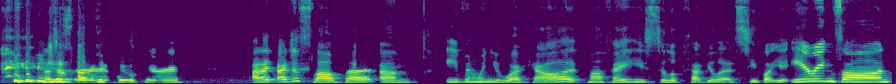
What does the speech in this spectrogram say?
you just have to do it. I, I just love that um, even when you work out, Mafe, you still look fabulous. You've got your earrings on,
